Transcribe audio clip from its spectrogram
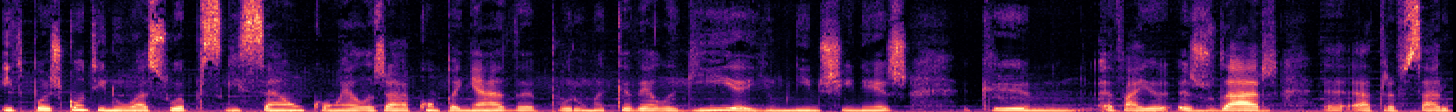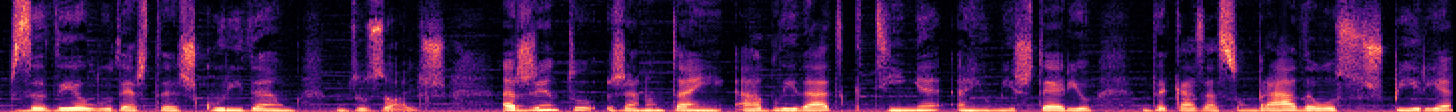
e depois continua a sua perseguição, com ela já acompanhada por uma cadela guia e um menino chinês que hum, a vai ajudar eh, a atravessar o pesadelo desta escuridão dos olhos. Argento já não tem a habilidade que tinha em O Mistério da Casa Assombrada ou Suspiria,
